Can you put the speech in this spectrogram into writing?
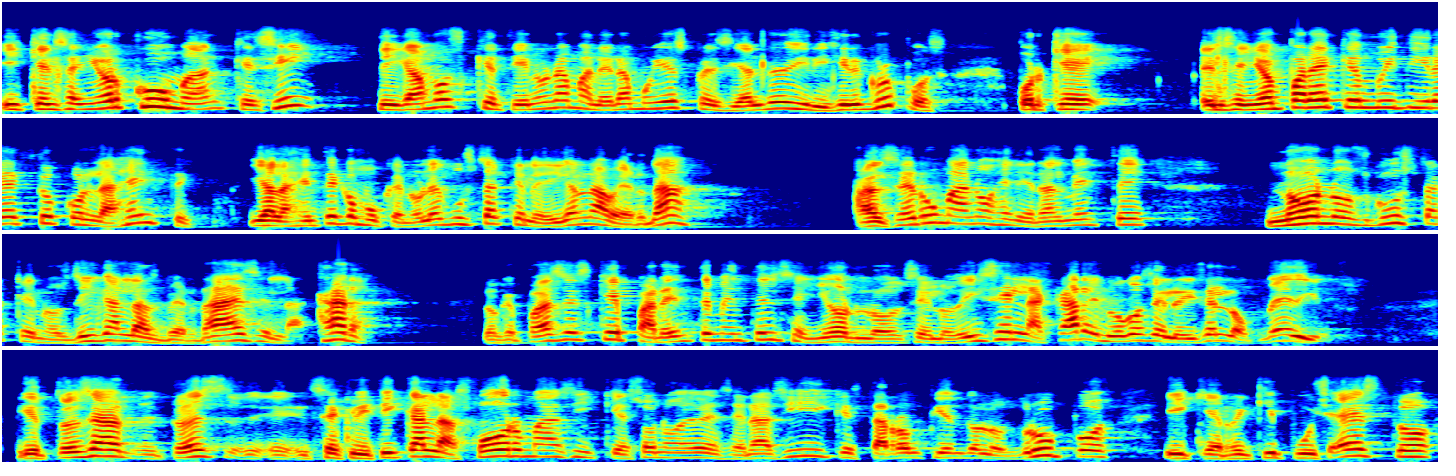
y que el señor Kuman, que sí, digamos que tiene una manera muy especial de dirigir grupos, porque el señor parece que es muy directo con la gente y a la gente como que no le gusta que le digan la verdad. Al ser humano generalmente no nos gusta que nos digan las verdades en la cara. Lo que pasa es que aparentemente el señor se lo dice en la cara y luego se lo dice en los medios. Y entonces, ah, entonces eh, se critican las formas y que eso no debe ser así, que está rompiendo los grupos y que Ricky Push esto,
